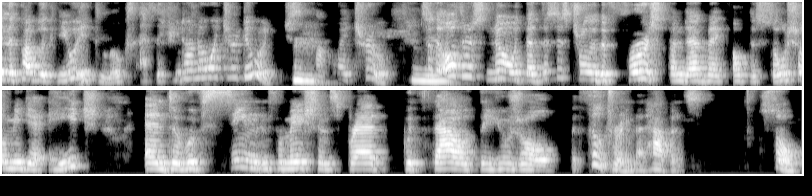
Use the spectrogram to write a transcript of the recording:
in the public view, it looks as if you don't know what you're doing, which is mm. not quite true. Mm. So the authors note that this is truly the first pandemic of the social media age and uh, we've seen information spread without the usual filtering that happens. So,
